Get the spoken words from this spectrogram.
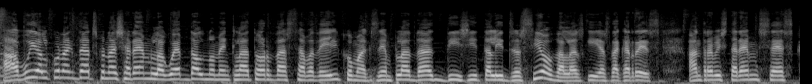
Avui al Connectats coneixerem la web del nomenclàtor de Sabadell com a exemple de digitalització de les guies de carrers. Entrevistarem Cesc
